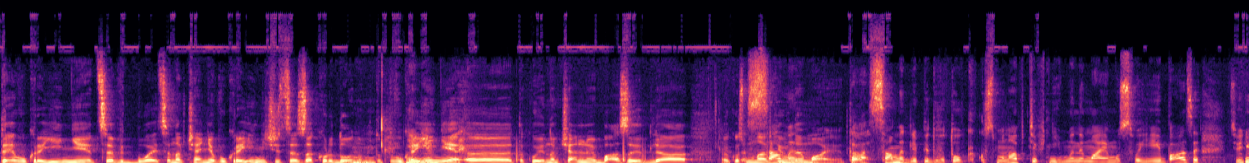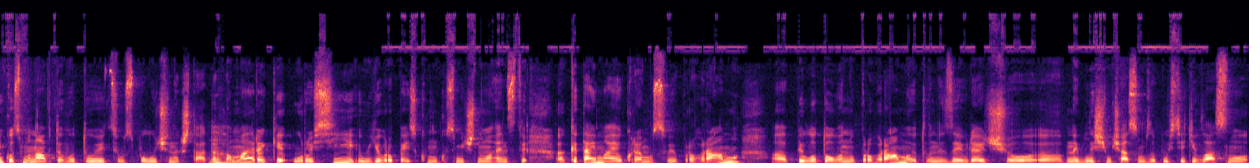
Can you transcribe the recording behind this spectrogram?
Де в Україні це відбувається навчання в Україні чи це за кордоном? Тобто в Україні е, такої навчальної бази для космонавтів немає. Та, Так? саме для підготовки космонавтів ні, ми не маємо своєї бази. Сьогодні космонавти готуються у Сполучених Штатах Америки, у Росії і у Європейському космічному агентстві. Е, Китай має окрему свою програму, е, пілотовану програму. От вони заявляють, що е, найближчим часом запустять і власну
